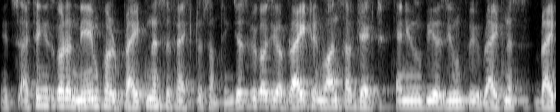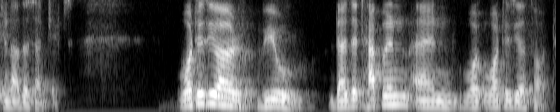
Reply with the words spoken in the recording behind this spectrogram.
It's, I think it's got a name called brightness effect or something. Just because you're bright in one subject, can you be assumed to be brightness, bright in other subjects? What is your view? Does it happen? And what, is your thought?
